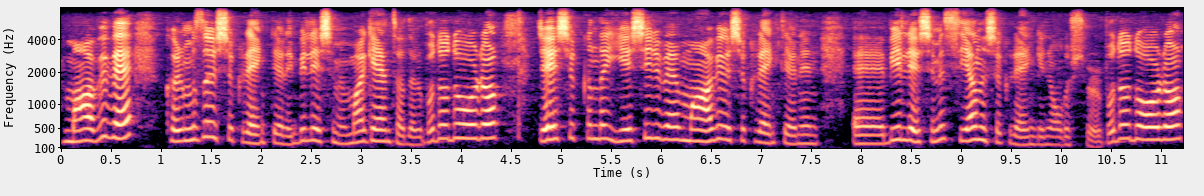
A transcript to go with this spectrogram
Mavi ve kırmızı ışık renklerinin birleşimi magentadır. Bu da doğru. C şıkkında yeşil ve mavi ışık renklerinin e, birleşimi siyan ışık rengini oluşturur. Bu da doğru.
